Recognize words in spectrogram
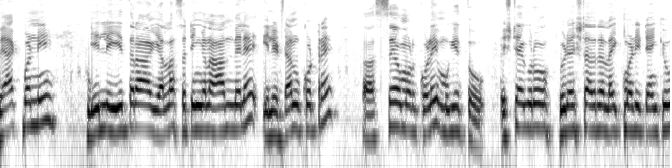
ಬ್ಯಾಕ್ ಬನ್ನಿ. ಇಲ್ಲಿ ಈ ಥರ ಎಲ್ಲ ಸೆಟ್ಟಿಂಗನ್ನು ಆದಮೇಲೆ ಇಲ್ಲಿ ಡನ್ ಕೊಟ್ಟರೆ ಸೇವ್ ಮಾಡ್ಕೊಳ್ಳಿ, ಮುಗೀತು. ಇಷ್ಟೇ ಗುರು. ವಿಡಿಯೋ ಇಷ್ಟ ಆದರೆ ಲೈಕ್ ಮಾಡಿ. ಥ್ಯಾಂಕ್ ಯು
